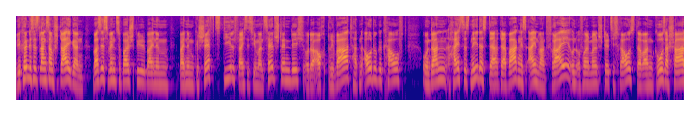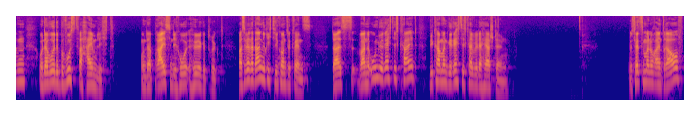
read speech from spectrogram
wir können das jetzt langsam steigern. Was ist, wenn zum Beispiel bei einem, bei einem Geschäftsdeal, vielleicht ist jemand selbstständig oder auch privat, hat ein Auto gekauft und dann heißt es, nee, das, der, der Wagen ist einwandfrei und auf einmal stellt sich raus, da war ein großer Schaden und da wurde bewusst verheimlicht und der Preis in die Höhe gedrückt. Was wäre dann die richtige Konsequenz? Da ist, war eine Ungerechtigkeit. Wie kann man Gerechtigkeit wiederherstellen? Wir setzen mal noch einen drauf.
